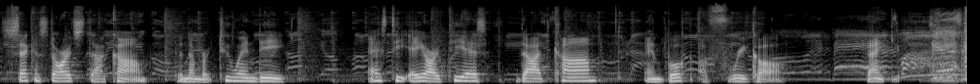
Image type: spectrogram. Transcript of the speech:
secondstarts.com, the number 2ND, S-T-A-R-T-S.com, and book a free call. Thank you.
